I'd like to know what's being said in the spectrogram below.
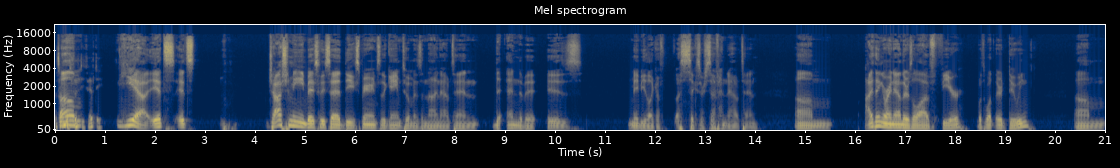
It's almost Um, 50-50. Yeah, it's it's Josh to me basically said the experience of the game to him is a nine out of ten. The end of it is maybe like a, a six or seven out of ten. Um, I think right now there's a lot of fear with what they're doing. Um,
